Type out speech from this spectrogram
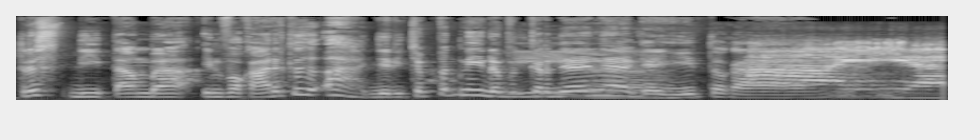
Terus ditambah info karir tuh ah jadi cepet nih dapat Iya. kerjanya kayak gitu Ah kan. iya.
